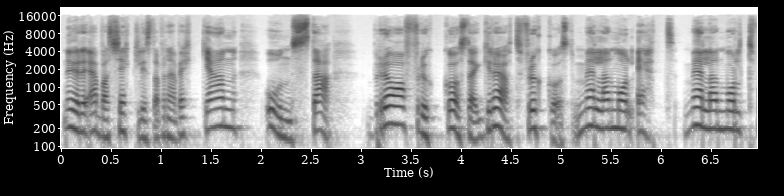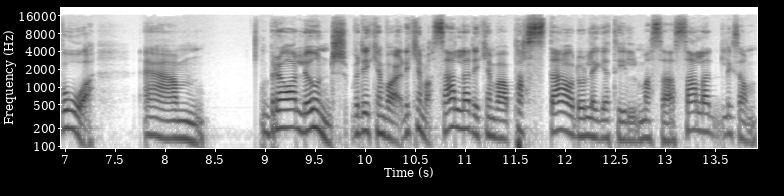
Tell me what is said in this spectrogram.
nu är det Ebbas checklista för den här veckan. Onsdag. Bra frukost, grötfrukost. Mellanmål 1, mellanmål 2. Um, ehm, bra lunch, vad det kan vara. Det kan vara sallad, det kan vara pasta och då lägga till massa sallad. Liksom.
